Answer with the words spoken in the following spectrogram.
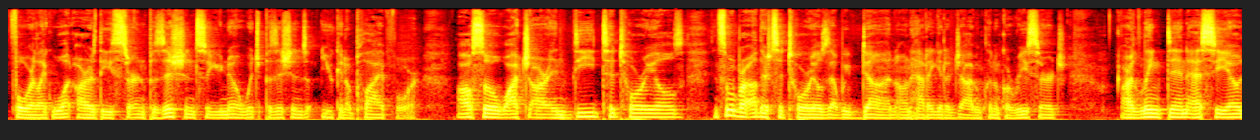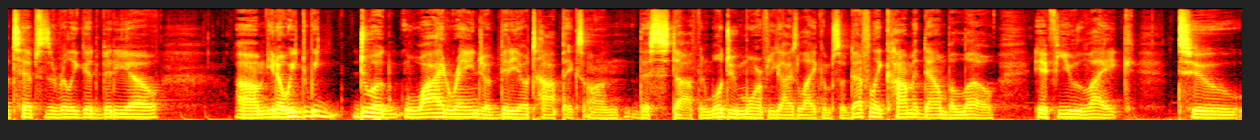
for like what are these certain positions so you know which positions you can apply for. Also, watch our Indeed tutorials and some of our other tutorials that we've done on how to get a job in clinical research. Our LinkedIn SEO tips is a really good video. Um, you know, we, we do a wide range of video topics on this stuff, and we'll do more if you guys like them. So definitely comment down below if you like to,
